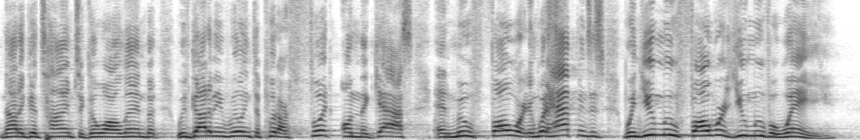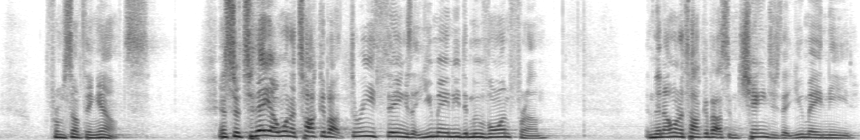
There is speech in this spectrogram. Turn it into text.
not a good time to go all in, but we've got to be willing to put our foot on the gas and move forward. And what happens is when you move forward, you move away from something else. And so today I want to talk about three things that you may need to move on from. And then I want to talk about some changes that you may need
